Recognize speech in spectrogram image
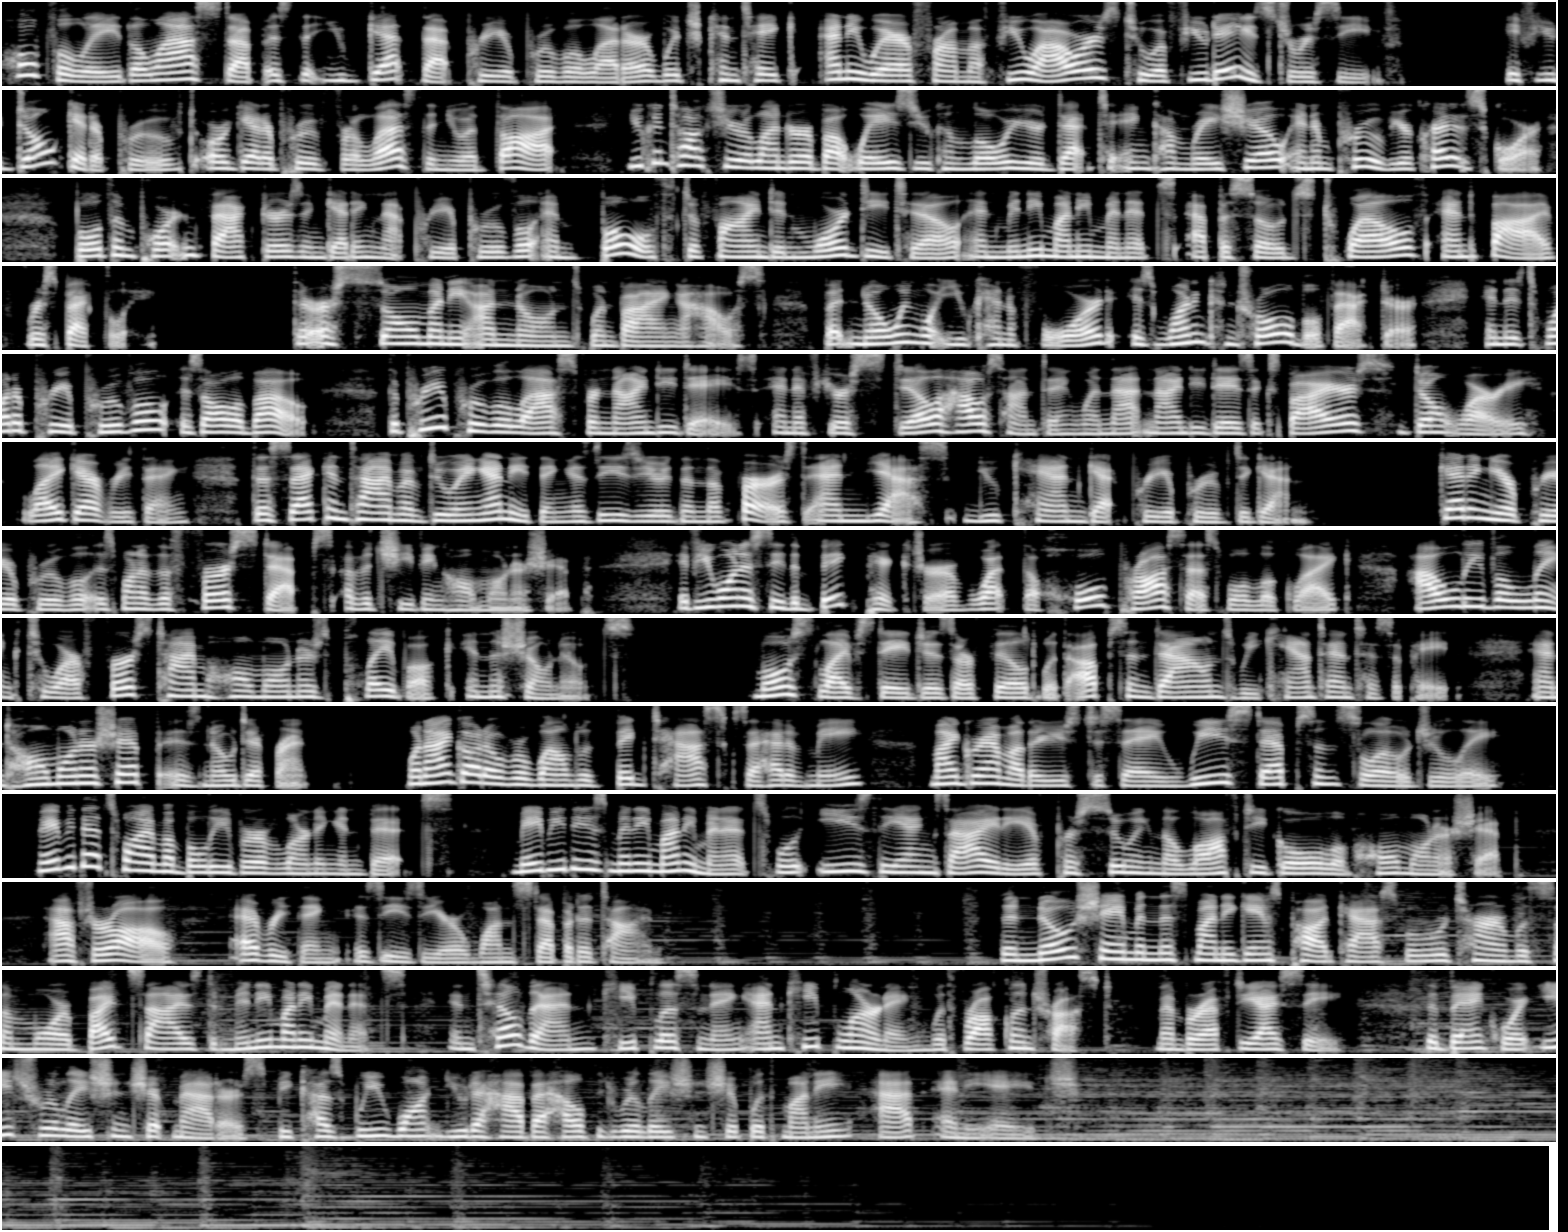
Hopefully, the last step is that you get that pre approval letter, which can take anywhere from a few hours to a few days to receive. If you don't get approved or get approved for less than you had thought, you can talk to your lender about ways you can lower your debt to income ratio and improve your credit score. Both important factors in getting that pre approval, and both defined in more detail in Mini Money Minutes episodes 12 and 5, respectively. There are so many unknowns when buying a house, but knowing what you can afford is one controllable factor, and it's what a pre approval is all about. The pre approval lasts for 90 days, and if you're still house hunting when that 90 days expires, don't worry. Like everything, the second time of doing anything is easier than the first, and yes, you can get pre approved again. Getting your pre approval is one of the first steps of achieving homeownership. If you want to see the big picture of what the whole process will look like, I'll leave a link to our first time homeowners playbook in the show notes. Most life stages are filled with ups and downs we can't anticipate, and homeownership is no different. When I got overwhelmed with big tasks ahead of me, my grandmother used to say, Wee steps and slow, Julie. Maybe that's why I'm a believer of learning in bits. Maybe these mini money minutes will ease the anxiety of pursuing the lofty goal of homeownership. After all, everything is easier one step at a time. The No Shame in This Money Games podcast will return with some more bite sized mini money minutes. Until then, keep listening and keep learning with Rockland Trust, member FDIC, the bank where each relationship matters because we want you to have a healthy relationship with money at any age.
